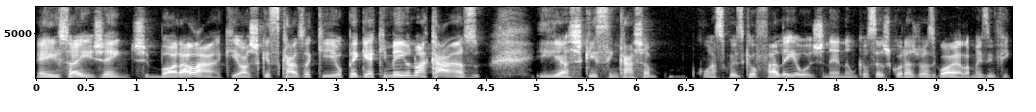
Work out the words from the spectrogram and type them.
É isso aí, gente. Bora lá. Que eu acho que esse caso aqui eu peguei aqui meio no acaso e acho que se encaixa com as coisas que eu falei hoje, né? Não que eu seja corajosa igual ela, mas enfim.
